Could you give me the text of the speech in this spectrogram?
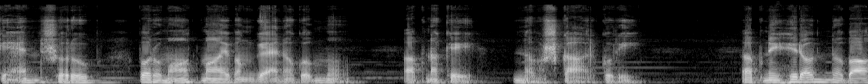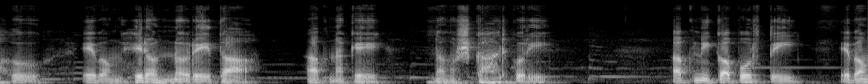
জ্ঞান স্বরূপ পরমাত্মা এবং জ্ঞানগম্য আপনাকে নমস্কার করি। আপনি হিরণ্যবাহ এবং হিরণ্য রেতা আপনাকে নমস্কার করি। আপনি কপর্তি এবং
